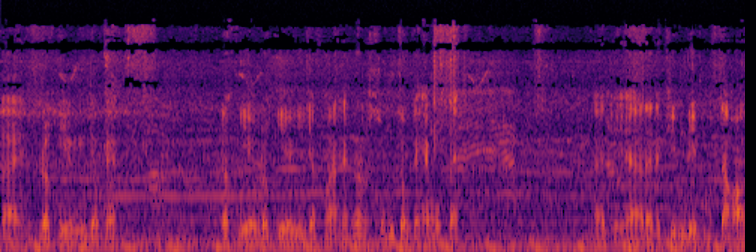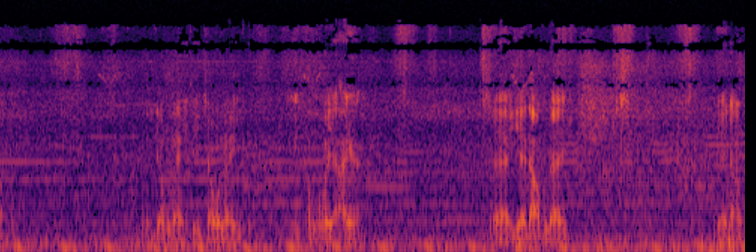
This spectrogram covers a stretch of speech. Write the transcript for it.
Đây rất nhiều những dòng khác. Rất nhiều rất nhiều những dòng hoa khác rất là khủng trong cái hạng mục này. Đây, chị ha đây là kim điểm mắt đỏ. Dòng này thì chỗ này thì không có giải rồi à, đồng đây. Dạ đồng.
